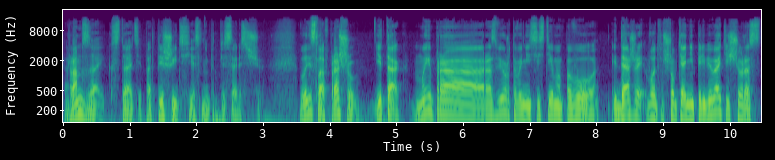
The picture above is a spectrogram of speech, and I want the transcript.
«Рамзай». Кстати, подпишитесь, если не подписались еще. Владислав, прошу. Итак, мы про развертывание системы ПВО. И даже, вот, чтобы тебя не перебивать еще раз,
